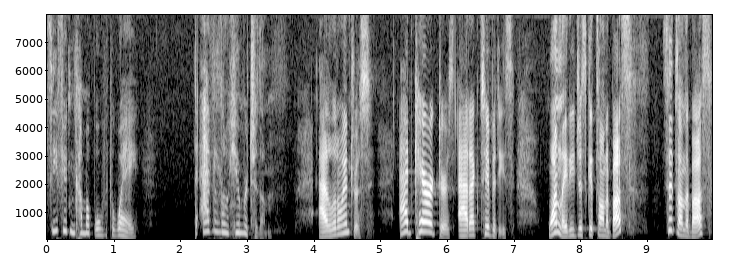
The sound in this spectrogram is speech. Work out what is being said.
see if you can come up with a way to add a little humor to them, add a little interest, add characters, add activities. One lady just gets on a bus, sits on the bus,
